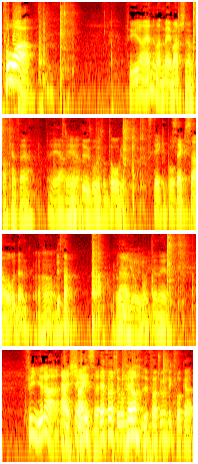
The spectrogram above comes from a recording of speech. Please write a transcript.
Tvåa! Fyra händer man med i matchen i alla fall kan jag säga. Trea. Trea. Du går ju som tåget. Steker på. Sexa, åh den. Jaha. Lyssna. Oj, oj, oj. den ner. Fyra? Äh, det, scheisse. det är första gången, Ja. du, första gången du fick plocka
